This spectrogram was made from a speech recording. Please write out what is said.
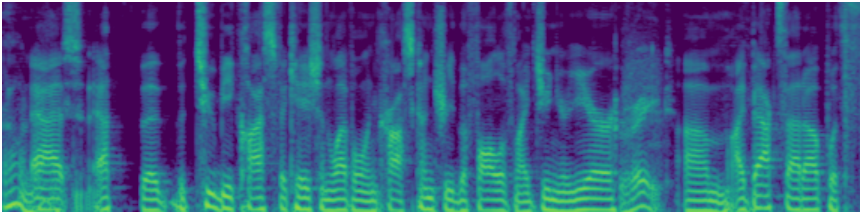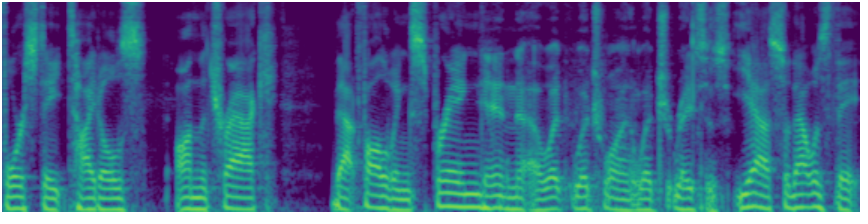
oh, nice. at at the the two B classification level in cross country the fall of my junior year. Great. Um, I backed that up with four state titles on the track that following spring. In uh, what which one? Which races? Yeah, so that was the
